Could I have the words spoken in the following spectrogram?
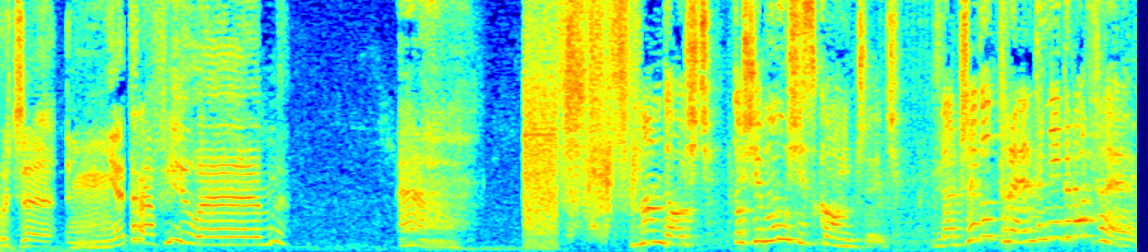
Kurczę, nie trafiłem! Mam dość. To się musi skończyć. Dlaczego Trent nie gra fair?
